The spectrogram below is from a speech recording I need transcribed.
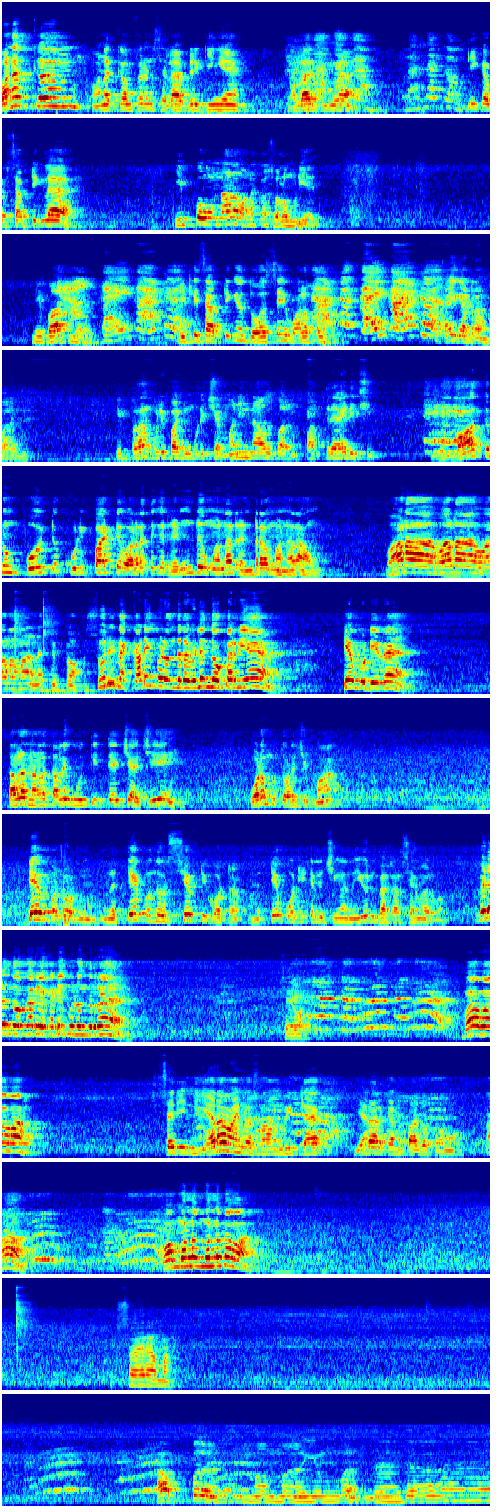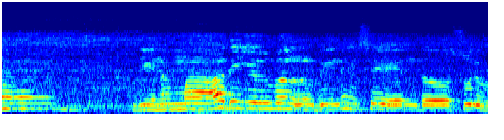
வணக்கம். வணக்கம் ஃப்ரெண்ட்ஸ் எல்லாம் எப்படி இருக்கீங்க? நல்லா இருக்கீங்களா? டீ காஃபி சாப்பிட்டீங்களா? இப்போ உன்னால வணக்கம் சொல்ல முடியாது. நீ பாத்து கை காட்டு. இட்லி சாப்பிட்டீங்க தோசை நல்ல கை காட்டு. கை காட்டுறான் பாருங்க. இப்போதான் குளிப்பாட்டி முடிச்சேன் மணி நாவது பாருங்க பத்தரை ஆயிடுச்சு. பாத்ரூம் போயிட்டு குளிப்பாட்டி வர்றதுக்கு ரெண்டு மணி நேரம் ரெண்டரை மணி நேரம் ஆகும். வாடா வாடா வாடானா என்ன திட்டம் சூரிய நான் கடைப்பட வந்துடுற விழுந்து உட்காரியா டே போட்டிடுறேன் தலை நல்லா தலை ஊற்றி தேய்ச்சாச்சு. உடம்பு தொடச்சிப்பான் டேப் மட்டும் ஓட்டணும். இந்த டேப் வந்து ஒரு சேஃப்டி ஓட்டுறேன் அந்த டேப் ஓட்டிட்டேன்னு வச்சுக்கோங்க அந்த யூரின் பேக் சேமாக இருக்கும். விழுந்து கடை கடைப்பட வந்துடுறேன். சரி வா. வா வா வா. சரி நீ இறா வாங்கிட்டு சொன்னாங்க வீட்டில். இறா இருக்கான்னு பார்க்க போகணும். ஆ. வா முல்ல முல்லமா வா. சாயராமா. அப்பனும் அம்மையும் வந்ததா? தினம் மாடியில் வல்வினை சேர்ந்தோ? சூரிய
